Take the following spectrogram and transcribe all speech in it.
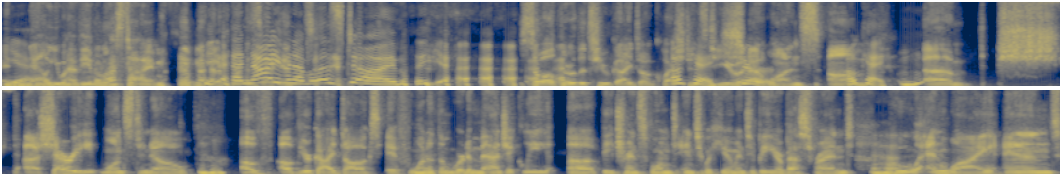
and yeah. now you have even less time. yeah, and now I even have less time. yeah. So I'll throw the two guide dog questions okay, to you sure. at once. Um, okay. Mm-hmm. Um, uh, Sherry wants to know mm-hmm. of of your guide dogs if one mm-hmm. of them were to magically uh, be transformed into a human to be your best friend, uh-huh. who and why, and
